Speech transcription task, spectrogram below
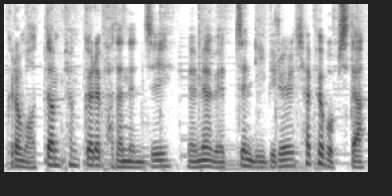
그럼 어떤 평가를 받았는지 몇몇 웹진 리뷰를 살펴봅시다.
